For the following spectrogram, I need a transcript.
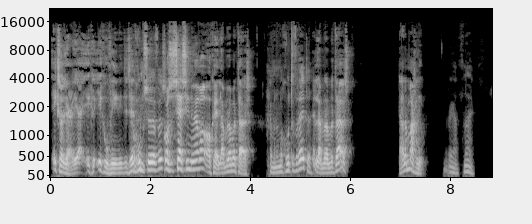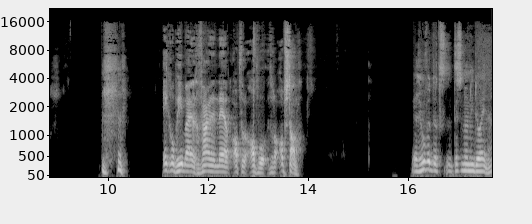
Ik zou zeggen, ja, ik, ik hoef hier niet te zitten. Roomservice. Kost het 16 euro? Oké, laat me dan maar thuis. Ga me dan maar goed tevreden. Ja, laat me dan maar thuis. Ja, dat mag niet. Ja, nee. Ik roep hier bij de gevangenen in Nederland op tot een, op, tot een opstand. Ja, ze hoeven, dat, het is er nog niet doorheen, hè?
